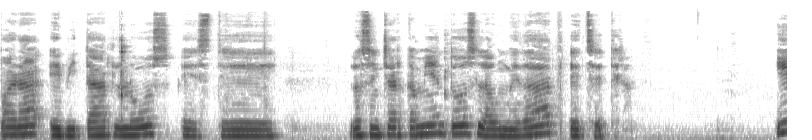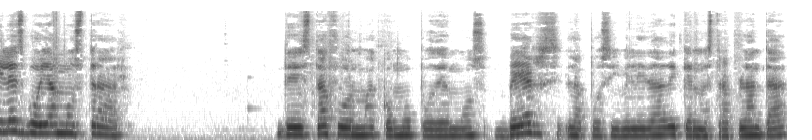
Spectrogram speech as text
para evitar los este los encharcamientos, la humedad, etcétera. Y les voy a mostrar de esta forma cómo podemos ver la posibilidad de que nuestra planta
